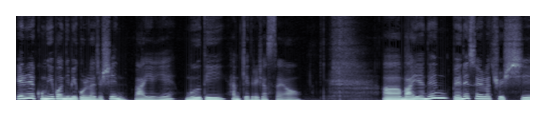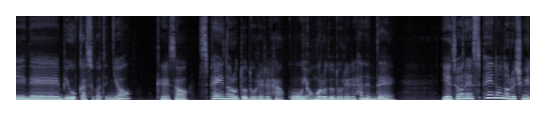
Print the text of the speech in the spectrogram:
1102번님이 골라주신 마예의 Moody 함께 들으셨어요. 아, 마예는 베네수엘라 출신의 미국 가수거든요. 그래서 스페인어로도 노래를 하고 영어로도 노래를 하는데 예전에 스페인어 노래 중에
